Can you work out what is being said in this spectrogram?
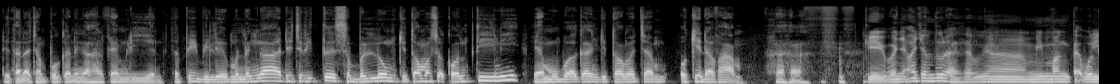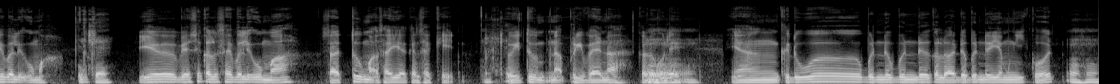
Dia tak nak campurkan dengan hal family kan. Tapi bila mendengar dia cerita sebelum kita masuk konti ni Yang membuatkan kita macam Okay dah faham. Okay banyak macam tu lah. Tapi uh, memang tak boleh balik rumah. Okay Ya biasa kalau saya balik rumah Satu mak saya akan sakit. Okay. So itu nak prevent lah Kalau hmm. boleh yang kedua benda-benda kalau ada benda yang mengikut uh-huh.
